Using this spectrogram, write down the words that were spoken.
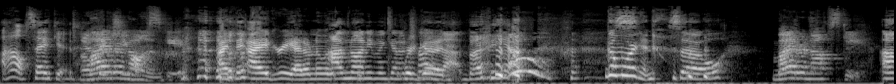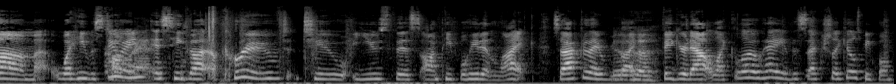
I'll take it. I think she won. Myronovsky. I think I agree. I don't know. What I'm not even gonna We're try good. that, but yeah. Go Morgan. so, Myronovsky. um, what he was doing Comrade. is he got approved to use this on people he didn't like. So after they like Ugh. figured out like, "Oh, hey, this actually kills people,"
